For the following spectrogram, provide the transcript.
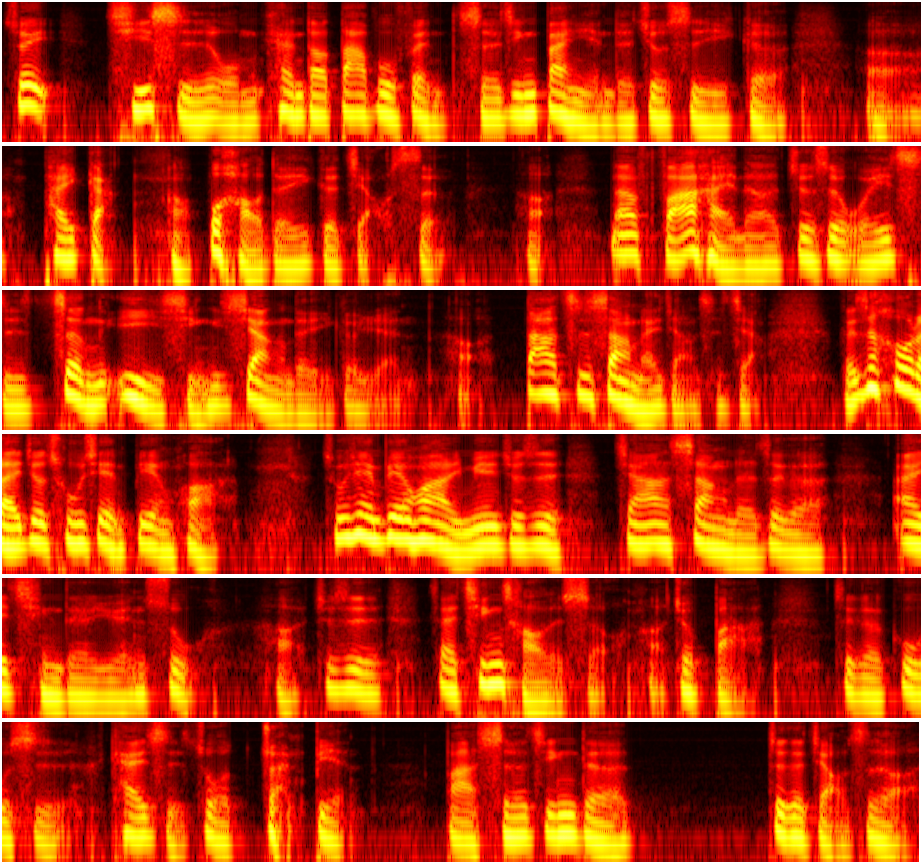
所以其实我们看到大部分蛇精扮演的就是一个。呃，拍港啊，不好的一个角色啊。那法海呢，就是维持正义形象的一个人啊。大致上来讲是这样，可是后来就出现变化了，出现变化里面就是加上了这个爱情的元素啊。就是在清朝的时候啊，就把这个故事开始做转变，把蛇精的这个角色啊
